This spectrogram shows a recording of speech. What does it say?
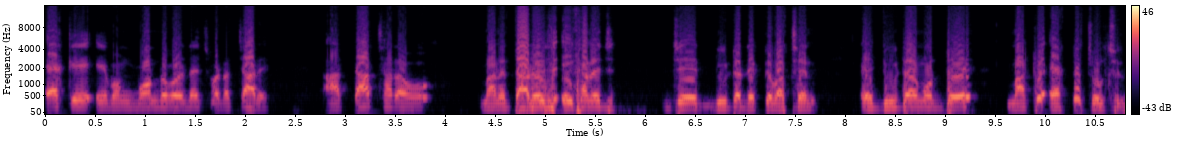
একে এবং বন্ধ করে দেয় ছয়টা চারে। আর তাছাড়াও মানে তাদের যে এইখানে যে- দুইটা দেখতে পাচ্ছেন, এই দুইটার মধ্যে মাত্র একটা চলছিল।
